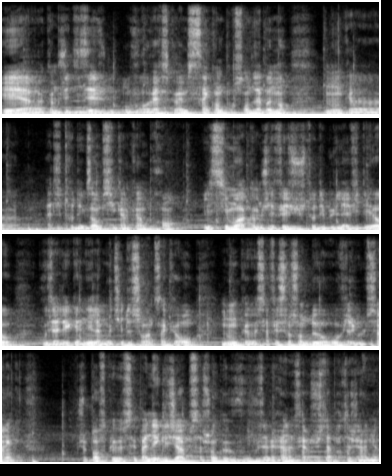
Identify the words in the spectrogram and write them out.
Et euh, comme je disais, on vous reverse quand même 50% de l'abonnement. Donc euh, à titre d'exemple, si quelqu'un prend les 6 mois comme je l'ai fait juste au début de la vidéo, vous allez gagner la moitié de 125 euros. Donc ça fait 62,5 euros je pense que c'est pas négligeable, sachant que vous, vous avez rien à faire, juste à partager un lien.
